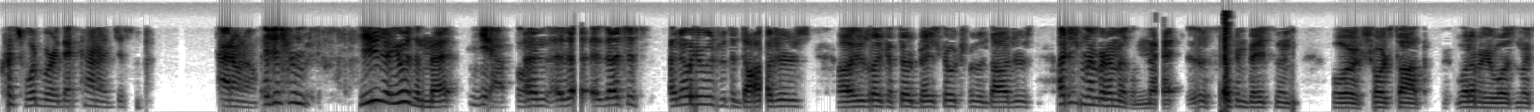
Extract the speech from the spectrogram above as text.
Chris Woodward, that kind of just, I don't know. It just rem- he he was a Met. Yeah, but and that, that just I know he was with the Dodgers. Uh, he was like a third base coach for the Dodgers. I just remember him as a Met, a second baseman or shortstop, whatever he was in like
